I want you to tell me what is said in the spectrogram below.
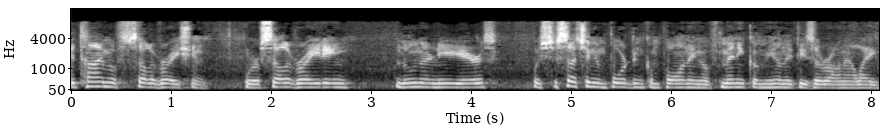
a, a time of celebration. We're celebrating Lunar New Year's, which is such an important component of many communities around LA.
